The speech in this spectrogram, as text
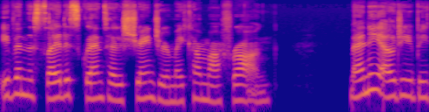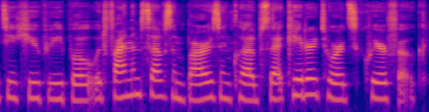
Even the slightest glance at a stranger may come off wrong. Many LGBTQ people would find themselves in bars and clubs that catered towards queer folk.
